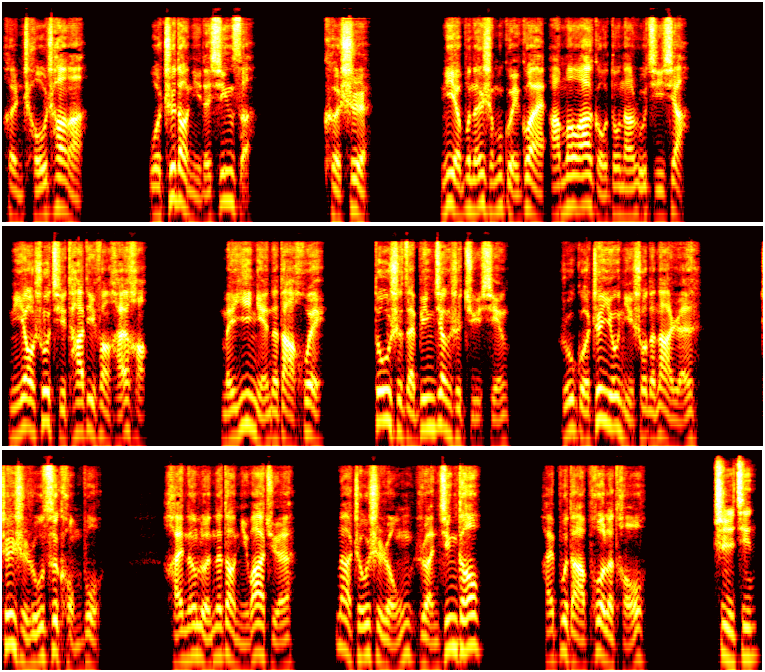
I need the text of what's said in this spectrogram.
很惆怅啊。我知道你的心思，可是你也不能什么鬼怪阿猫阿狗都囊如其下。你要说其他地方还好，每一年的大会都是在滨江市举行。如果真有你说的那人，真是如此恐怖，还能轮得到你挖掘？那周世荣软筋刀还不打破了头？至今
